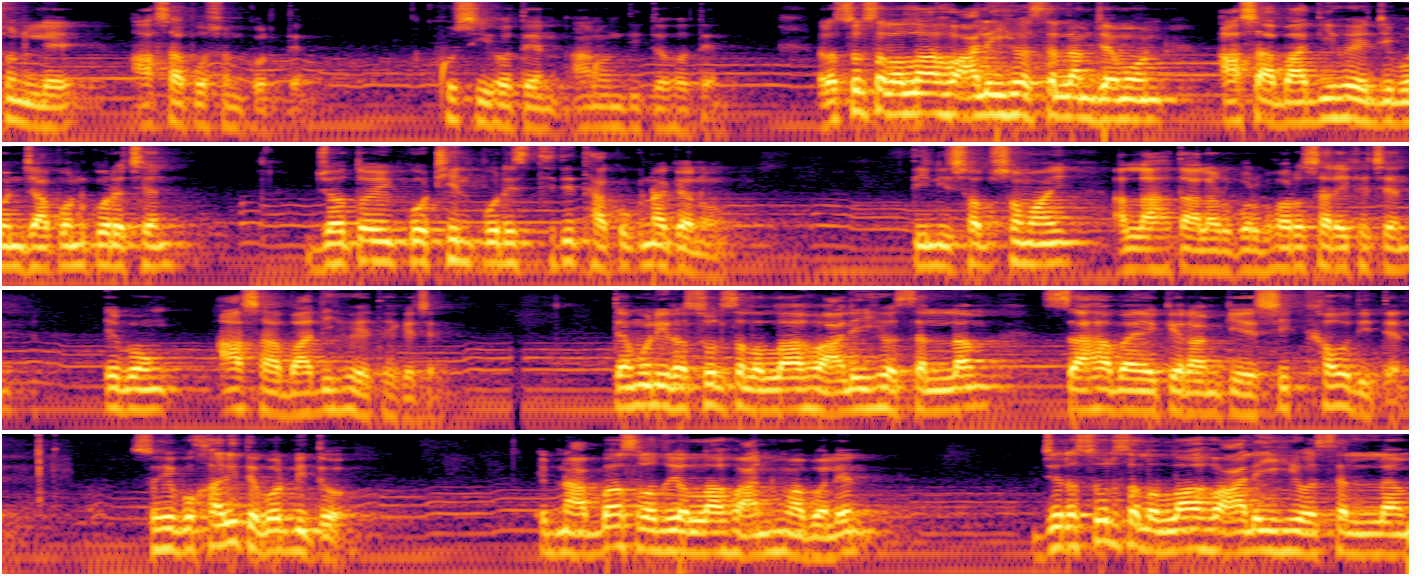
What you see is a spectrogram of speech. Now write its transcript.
শুনলে আশা পোষণ করতেন, খুশি হতেন, আনন্দিত হতেন। রসুল সাল্লাহ আলী আসাল্লাম যেমন আশাবাদী হয়ে জীবন যাপন করেছেন, যতই কঠিন পরিস্থিতি থাকুক না কেন, তিনি সবসময় আল্লাহ তালার উপর ভরসা রেখেছেন এবং আশাবাদী হয়ে থেকেছেন। তেমনি রসুল সাল্লাহ আলী আসাল্লাম সাহাবায়ে কেরামকে শিক্ষাও দিতেন। সহি বুখারিতে বর্ণিত, ইবনা আব্বাস রদুল্লাহ আনহুমা বলেন, যে রসুল সাল্লাহ আলিহি ওসাল্লাম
